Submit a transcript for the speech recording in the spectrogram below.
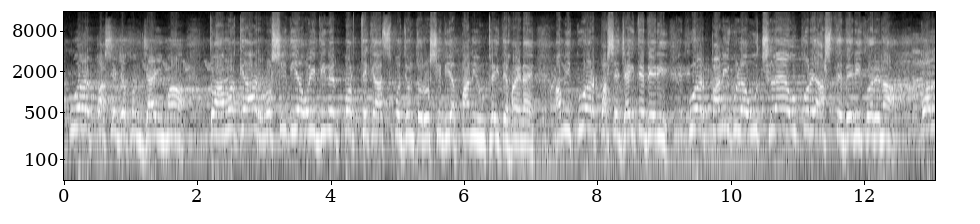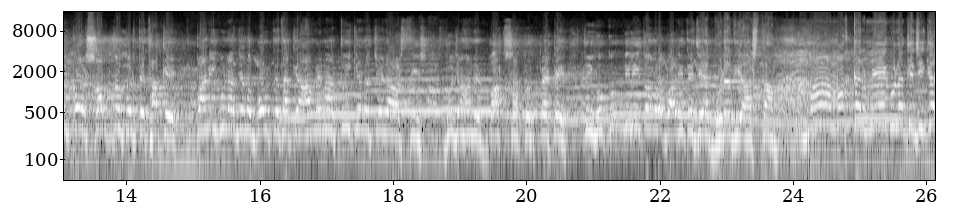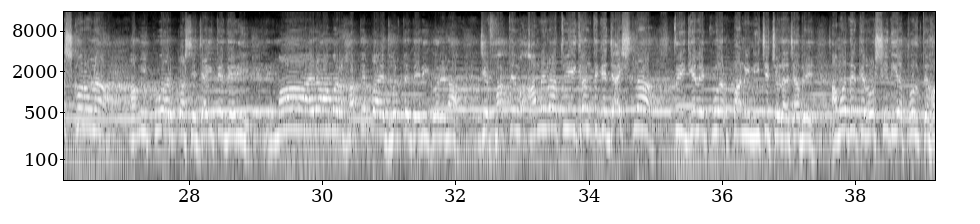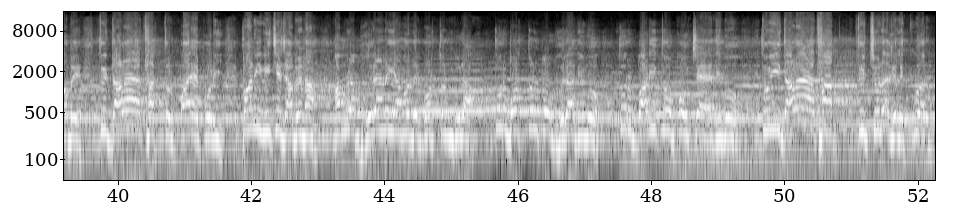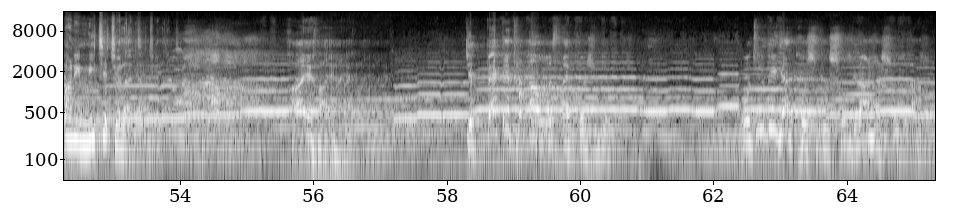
কুয়ার পাশে যখন যাই মা, তো আমাকে আর রশি দিয়া ওই দিনের পর থেকে আজ পর্যন্ত রশি দিয়া পানি উঠাইতে হয় নাই। আমি কুয়ার পাশে যাইতে দেরি, কুয়ার পানিগুলা উছলায় উপরে আসতে দেরি করে না। কল কল শব্দ করতে থাকে পানিগুলা যেন বলতে থাকে, আমেনা, তুই কেন চলে আসছিস? দুজাহানের বাদশাহ তোর পেটে। তুই হুকুম দিলেই তো আমরা বাড়িতে যে ভরে দিয়ে আসতাম। মা, মক্কার মেয়েগুলাকে জিজ্ঞেস করো না। আমি কুয়ার পাশে যাইতে দেরি। মা, এরা আমার হাতে পায়ে ধরতে দেরি করে না। যে ফাতেম আমে না তুই এখান থেকে যাইস না। তুই গেলে কুয়ার পানি নিচে চলে যাবে। আমাদেরকে রশি দিয়ে তুলতে হবে। তুই দাঁড়ায় থাক, তোর পায়ে পড়ি। পানি নিচে যাবে না। আমরা ভরা নেই আমাদের বর্তনগুলা। তোর বর্তনটাও ভরা দিব। তোর বাড়িতেও পৌঁছায় দিব। তুই দাঁড়ায় থাক। তুই চলে গেলে কুয়ার পানি নিচে চলে যাবে হায় হায় হায়। যে পেটে থাকা অবস্থায় খুশবু। ও যদি যার খুশবু সুগ্রাণ আর সুগ্রাণ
